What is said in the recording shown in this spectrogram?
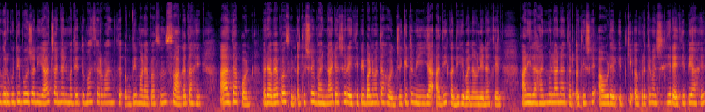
घरगुती भोजन या चॅनलमध्ये तुम्हा सर्वांचं अगदी मनापासून स्वागत आहे. आज आपण रव्यापासून अतिशय भन्नाट अशी रेसिपी बनवत आहोत जी की तुम्ही याआधी कधीही बनवली नसेल. आणि लहान मुलांना तर अतिशय आवडेल इतकी अप्रतिम अशी ही रेसिपी आहे.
